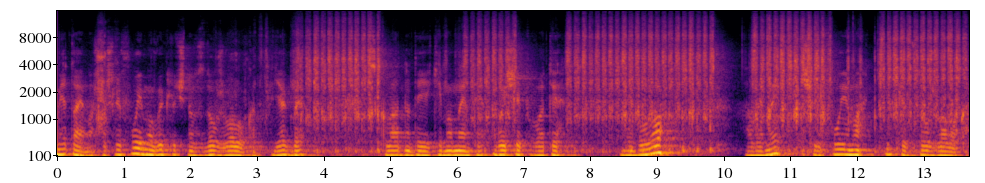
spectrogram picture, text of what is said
Пам'ятаємо, що шліфуємо виключно вздовж волокон. Якби складно деякі моменти вишипувати не було, але ми шліфуємо тільки вздовж волокон.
